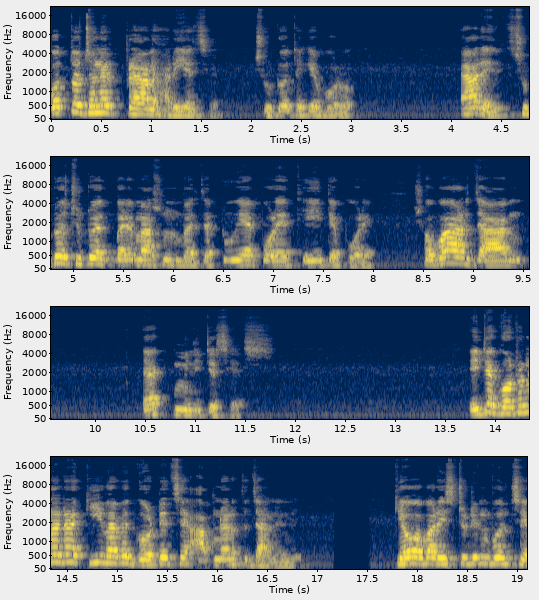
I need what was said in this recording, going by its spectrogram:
কতজনের প্রাণ হারিয়েছে? ছোট থেকে বড়। আরে, ছোট ছোট একবারে মাসুম বাচ্চা টু এ পড়ে থ্রিতে পড়ে। সবার যান এক মিনিটে শেষ। এইটা ঘটনাটা কীভাবে ঘটেছে আপনারা তো জানেনই। কেউ আবার স্টুডেন্ট বলছে,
